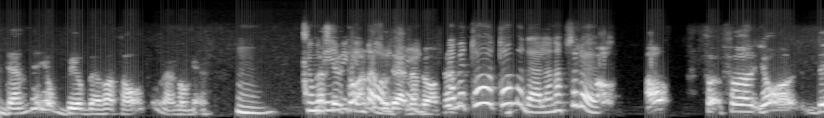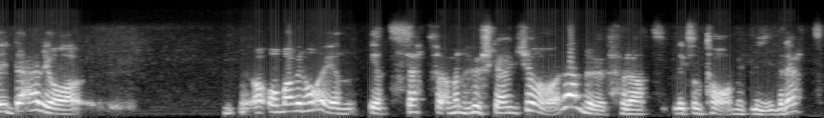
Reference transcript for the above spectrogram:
den är jobbig att behöva ta många gånger. Mm. Ja, men Men ska vi ta den här modellen då? Ja, men ta, ta modellen, absolut. Ja. Ja, för, för ja, det är där jag... Om man vill ha en, ett sätt för men hur ska jag göra nu för att liksom ta mitt liv rätt?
